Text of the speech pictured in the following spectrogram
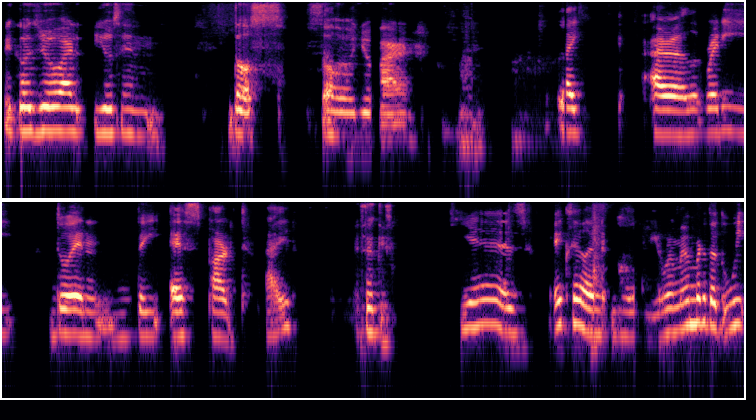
Because you are using does. So you are Like are already doing the S part, right? exactly. Yes, excellent. Remember that we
